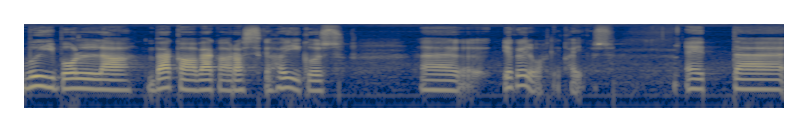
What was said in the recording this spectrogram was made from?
võib olla väga-väga raske haigus äh, ja ka eluohtlik haigus. et äh,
